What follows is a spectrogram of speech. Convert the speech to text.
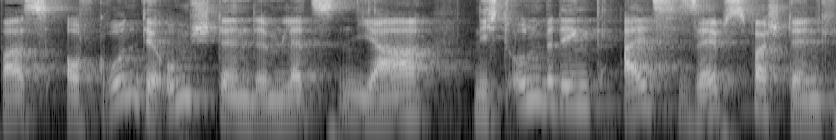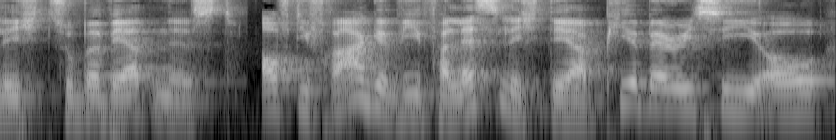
was aufgrund der Umstände im letzten Jahr nicht unbedingt als selbstverständlich zu bewerten ist. Auf die Frage, wie verlässlich der Peerberry CEO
